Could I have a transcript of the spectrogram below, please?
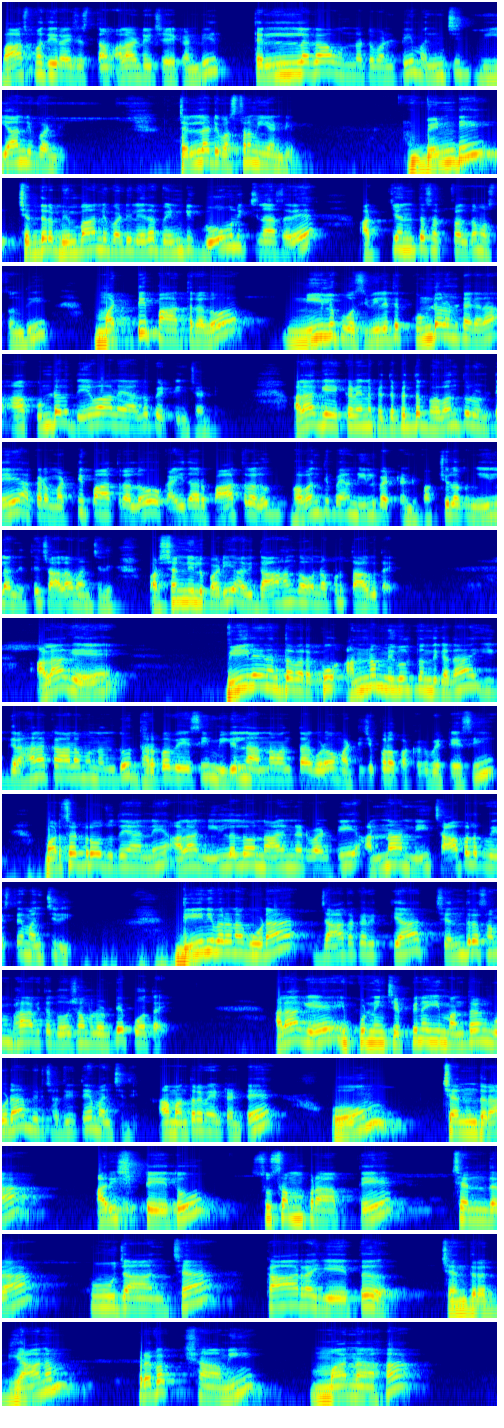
బాస్మతి రైస్ ఇస్తాం అలాంటివి చేయకండి. తెల్లగా ఉన్నటువంటి మంచి బియ్యాన్ని ఇవ్వండి. తెల్లటి వస్త్రం ఇవ్వండి వెండి చెద్దర బింబాన్ని ఇవ్వండి లేదా వెండి గోవునిచ్చినా సరే అత్యంత సత్ఫలితం వస్తుంది. మట్టి పాత్రలో నీళ్ళు పోసి వీలైతే కుండలు ఉంటాయి కదా ఆ కుండలు దేవాలయాల్లో పెట్టించండి. అలాగే ఎక్కడైనా పెద్ద పెద్ద భవంతులు ఉంటే అక్కడ మట్టి పాత్రలో ఒక ఐదారు పాత్రలు భవంతి పైన నీళ్ళు పెట్టండి. పక్షులకు నీళ్ళు అందితే చాలా మంచిది. వర్షం నీళ్ళు పడి అవి దాహంగా ఉన్నప్పుడు తాగుతాయి. అలాగే వీలైనంత వరకు అన్నం మిగులుతుంది కదా ఈ గ్రహణ కాలమునందు దర్భ వేసి మిగిలిన అన్నం అంతా కూడా మట్టి చిప్పలో పక్కకు పెట్టేసి మరుసటి రోజు ఉదయాన్నే అలా నీళ్ళలో నానినటువంటి అన్నాన్ని చేపలకు వేస్తే మంచిది. దీని వలన కూడా జాతకరీత్యా చంద్ర సంభావిత దోషములుంటే పోతాయి. అలాగే ఇప్పుడు నేను చెప్పిన ఈ మంత్రం కూడా మీరు చదివితే మంచిది. ఆ మంత్రం ఏంటంటే ఓం చంద్ర అరిష్టేతు సుసంప్రాప్తే చంద్ర పూజాంచ కారయేత్. చంద్రధ్యానం ప్రవక్ష్యామి మనః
